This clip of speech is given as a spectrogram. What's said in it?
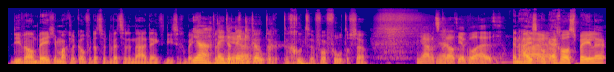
Die wel een beetje makkelijk over dat soort wedstrijden nadenkt. Die zich een beetje Ja, te, nee, dat denk ik te, ook. te, te goed voor voelt of zo. ja, dat Ja. straalt hij ook wel uit. En hij is ook ja. echt wel een speler...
